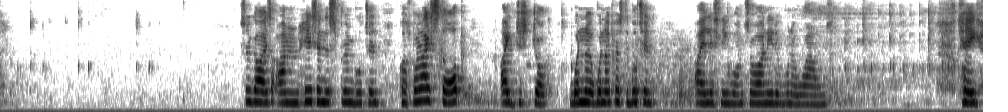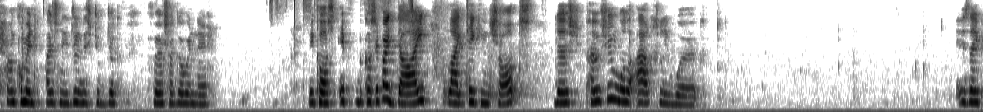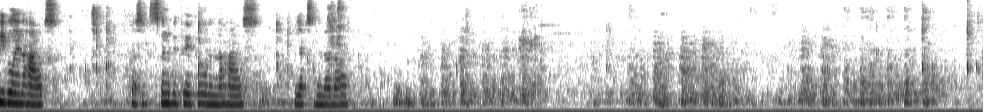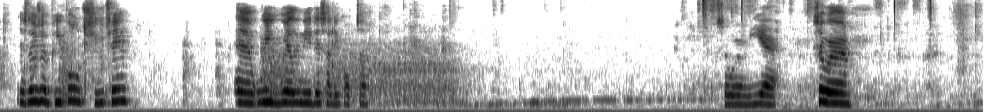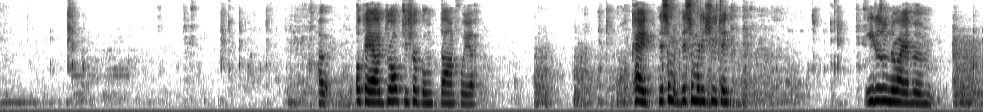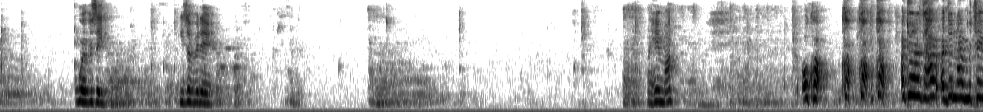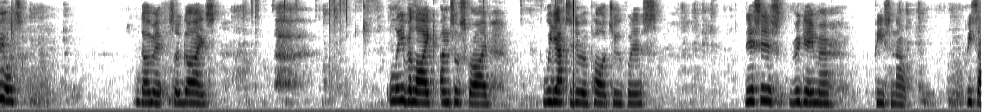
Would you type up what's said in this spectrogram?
So guys, I'm hitting the sprint button because when I stop, I just jog. When uh, when I press the button, I literally run. So I need to run around. Okay, I'm coming. I just need to drink this chug jug first. I go in there because if because if I die like taking shots, the potion will actually work. Is there people in the house? Because it's gonna be people in the house. He's gonna die. Is those are people shooting? Uh, we really need this helicopter. So um yeah. So um Okay, I'll drop the shotgun down for you. Okay, there's some there's somebody shooting. He doesn't know I have um where is he? He's over there. here, man. Oh crap! Crap! Crap! Crap! I don't have. I don't have materials. Damn it! So guys, leave a like and subscribe. We have to do a part two for this. This is the gamer. Peace and out.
